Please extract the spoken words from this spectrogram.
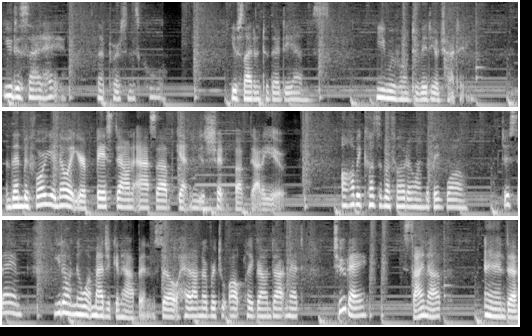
You decide, hey, that person is cool. You slide into their DMs. You move on to video chatting. And then before you know it, you're face down, ass up, getting the shit fucked out of you. All because of a photo on the big wall. Just saying, you don't know what magic can happen. So head on over to altplayground.net today, sign up, and uh,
